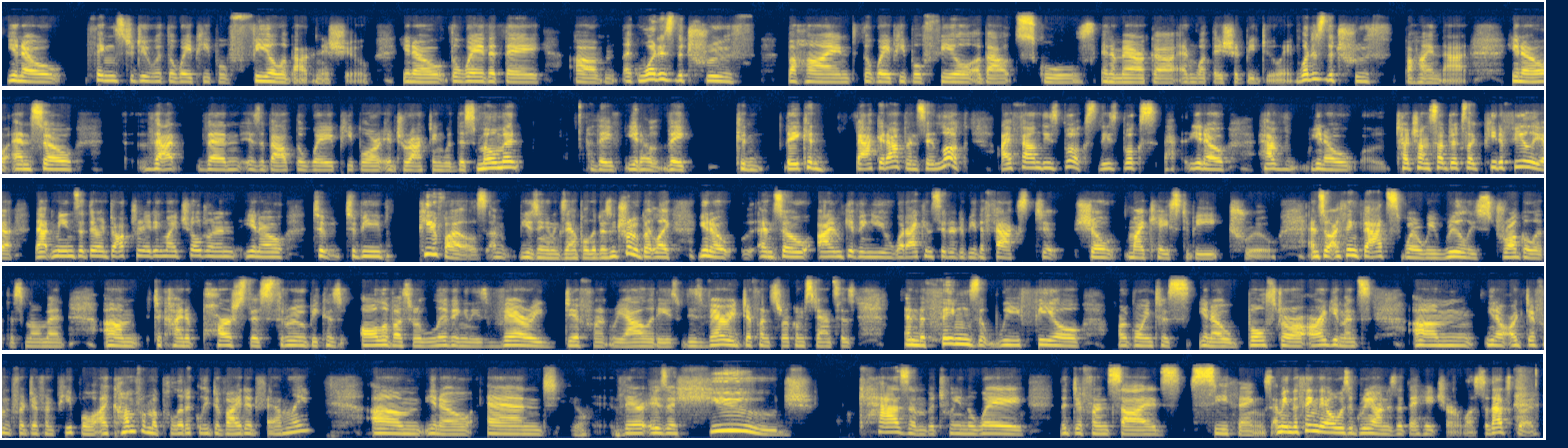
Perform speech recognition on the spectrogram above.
you know things to do with the way people feel about an issue you know the way that they um, like what is the truth behind the way people feel about schools in America and what they should be doing. What is the truth behind that? You know, and so that then is about the way people are interacting with this moment. They, you know, they can they can back it up and say look i found these books these books you know have you know touch on subjects like pedophilia that means that they're indoctrinating my children you know to to be pedophiles. I'm using an example that isn't true but like you know and so i'm giving you what i consider to be the facts to show my case to be true. And so i think that's where we really struggle at this moment um, to kind of parse this through because all of us are living in these very different realities these very different circumstances. And the things that we feel are going to you know bolster our arguments um, you know are different for different people i come from a politically divided family um, you know and there is a huge chasm between the way the different sides see things. I mean, the thing they always agree on is that they hate journalists. So that's good.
